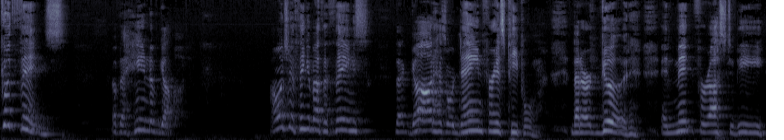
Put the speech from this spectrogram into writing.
good things of the hand of God. I want you to think about the things that God has ordained for his people that are good and meant for us to be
